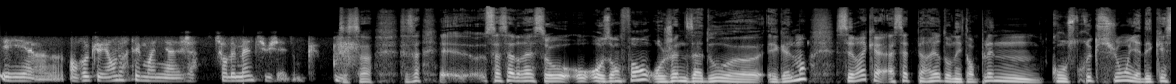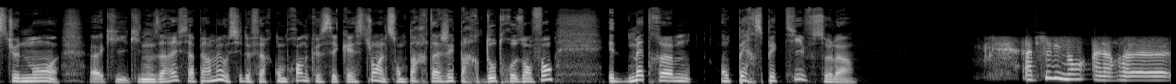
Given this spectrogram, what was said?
et euh, en recueillant leurs témoignages sur le même sujet. Donc. C'est ça, c'est ça. Euh, ça s'adresse aux, enfants, aux jeunes ados euh, également. C'est vrai qu'à cette période, on est en pleine construction. Il y a des questionnements qui, qui nous arrivent. Ça permet aussi de faire comprendre que ces questions, elles sont partagées par d'autres enfants et de mettre en perspective cela. Absolument. Alors, euh,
